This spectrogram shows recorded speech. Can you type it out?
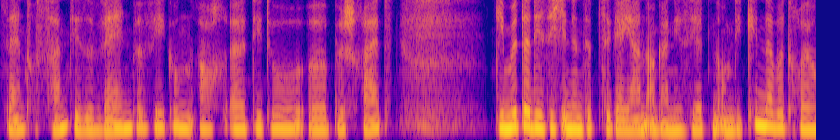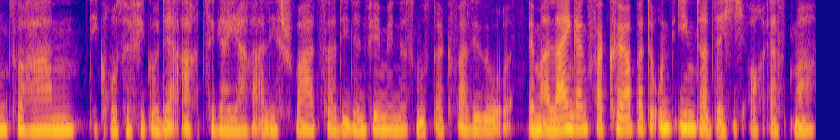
Sehr interessant, diese Wellenbewegungen auch, äh, die du äh, beschreibst. Die Mütter, die sich in den 70er Jahren organisierten, um die Kinderbetreuung zu haben. Die große Figur der 80er Jahre, Alice Schwarzer, die den Feminismus da quasi so im Alleingang verkörperte und ihn tatsächlich auch erstmal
